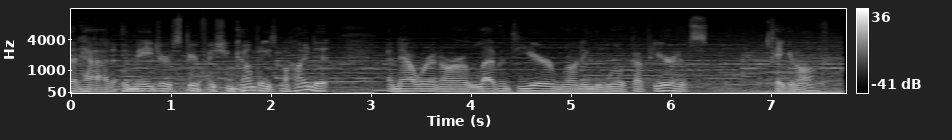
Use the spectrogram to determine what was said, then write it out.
that had the major spearfishing companies behind it. And now we're in our 11th year running the World Cup here, and it's taken off.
